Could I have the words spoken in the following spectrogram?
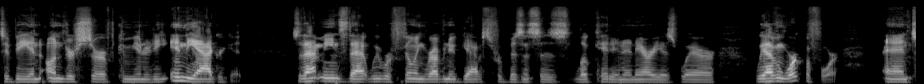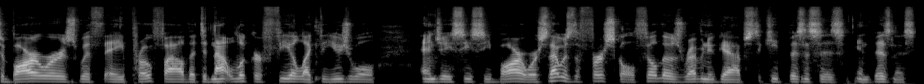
to be an underserved community in the aggregate. So that means that we were filling revenue gaps for businesses located in areas where we haven't worked before and to borrowers with a profile that did not look or feel like the usual NJCC borrower. So that was the first goal, fill those revenue gaps to keep businesses in business.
